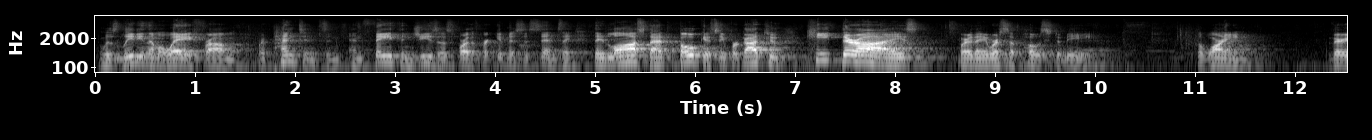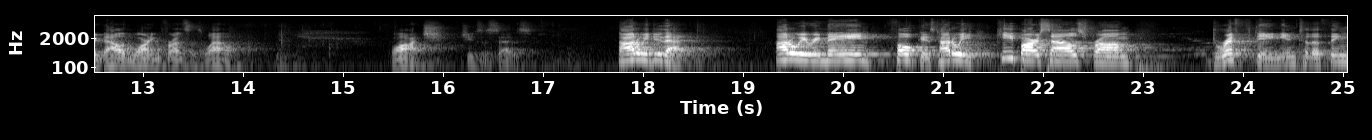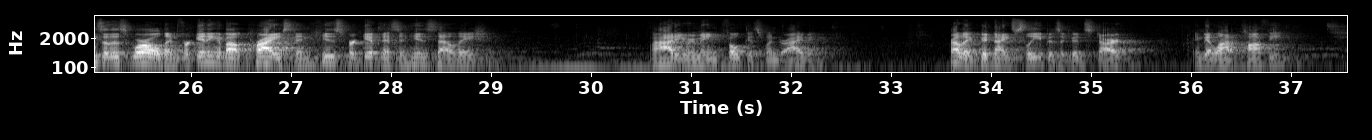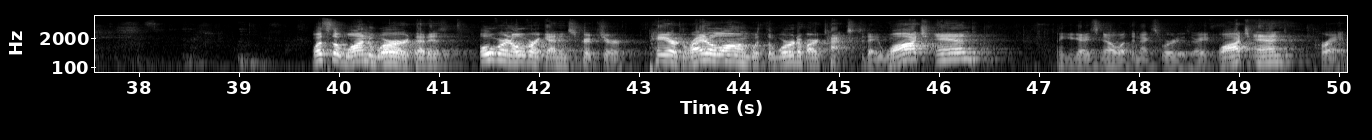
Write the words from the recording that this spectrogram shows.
was leading them away from repentance and, and faith in Jesus for the forgiveness of sins. They, they lost that focus. They forgot to keep their eyes where they were supposed to be. The warning, a very valid warning for us as well. Watch, Jesus says. How do we do that? How do we remain focused? How do we keep ourselves from drifting into the things of this world and forgetting about Christ and His forgiveness and His salvation? Well, how do you remain focused when driving? Probably a good night's sleep is a good start. Maybe a lot of coffee. What's the one word that is over and over again in Scripture, paired right along with the word of our text today? Watch and, I think you guys know what the next word is, right? Watch and pray.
